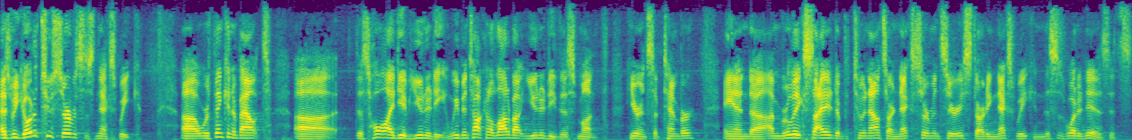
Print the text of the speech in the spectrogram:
As we go to two services next week, uh, we're thinking about uh, this whole idea of unity. And we've been talking a lot about unity this month here in September. And uh, I'm really excited to, to announce our next sermon series starting next week. And this is what it is it's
